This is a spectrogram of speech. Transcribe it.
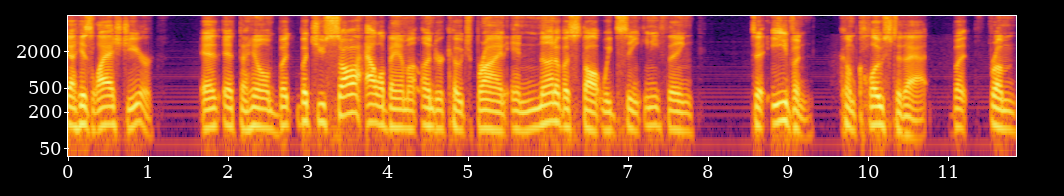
Yeah, his last year at, at the helm. But but you saw Alabama under Coach Bryant, and none of us thought we'd see anything to even come close to that. But from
